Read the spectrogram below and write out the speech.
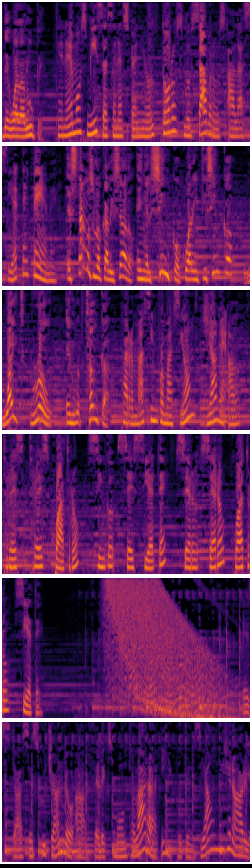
de Guadalupe tenemos misas en español todos los sábados a las 7 pm. Estamos localizados en el 545 White Road en Wiptonka. Para más información, llame al 334-567-0047. Estás escuchando a Félix Montalara y Potencial Millonario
